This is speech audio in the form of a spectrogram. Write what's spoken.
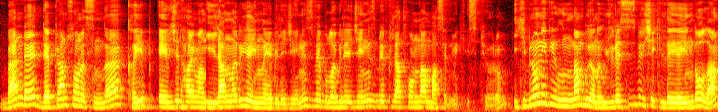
Ben de deprem sonrasında kayıp evcil hayvan ilanları yayınlayabileceğiniz ve bulabileceğiniz bir platformdan bahsetmek istiyorum. 2017 yılından bu yana ücretsiz bir şekilde yayında olan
